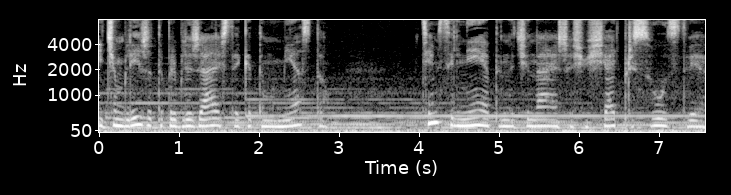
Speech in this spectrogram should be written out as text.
И чем ближе ты приближаешься к этому месту, тем сильнее ты начинаешь ощущать присутствие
